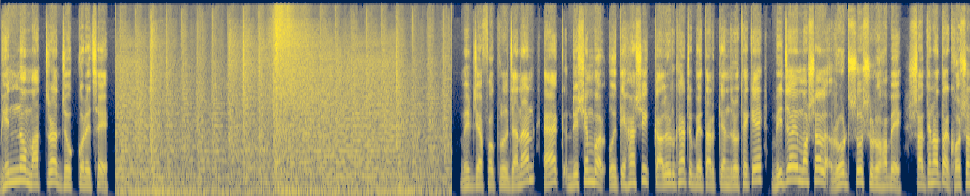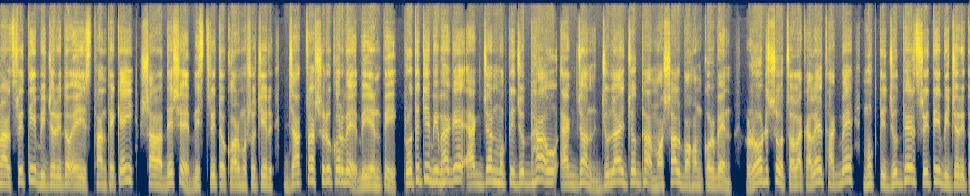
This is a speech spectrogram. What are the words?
ভিন্ন মাত্রা যোগ করেছে। মির্জা ফখরুল জানান, এক ডিসেম্বর ঐতিহাসিক কালুরঘাট বেতার কেন্দ্র থেকে বিজয় মশাল রোড শো শুরু হবে। স্বাধীনতা ঘোষণার স্মৃতি বিজড়িত এই স্থান থেকেই সারা দেশে বিস্তৃত কর্মসূচির যাত্রা শুরু করবে বিএনপি। প্রতিটি বিভাগে একজন মুক্তিযোদ্ধা ও একজন জুলাই যোদ্ধা মশাল বহন করবেন। রোড শো চলাকালে থাকবে মুক্তিযুদ্ধের স্মৃতি বিজড়িত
